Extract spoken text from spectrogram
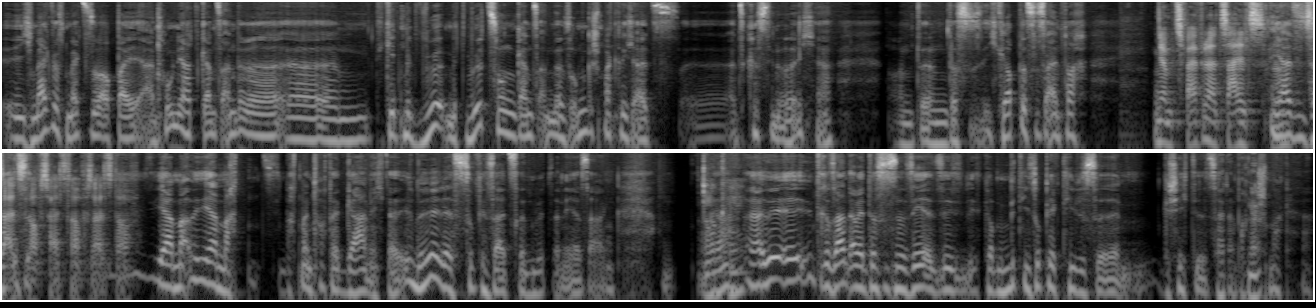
Ich merke das, merke das aber auch bei Antonia hat ganz andere, ähm, die geht mit, Wür mit Würzungen ganz anders um, geschmacklich als, äh, als Christine oder ich, ja. Und ähm, das, ich glaube, das ist einfach, ja, im Zweifel hat Salz. Ne? Ja, Salz Salz- drauf, Salz drauf, Salz drauf. ja, ma, ja macht, macht meine Tochter gar nicht. Da, da ist zu viel Salz drin, würde ich dann eher sagen. Okay. Ja, also, äh, interessant, aber das ist eine sehr, sehr ich glaube, mit die subjektivste äh, Geschichte ist halt einfach Geschmack. Ja.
